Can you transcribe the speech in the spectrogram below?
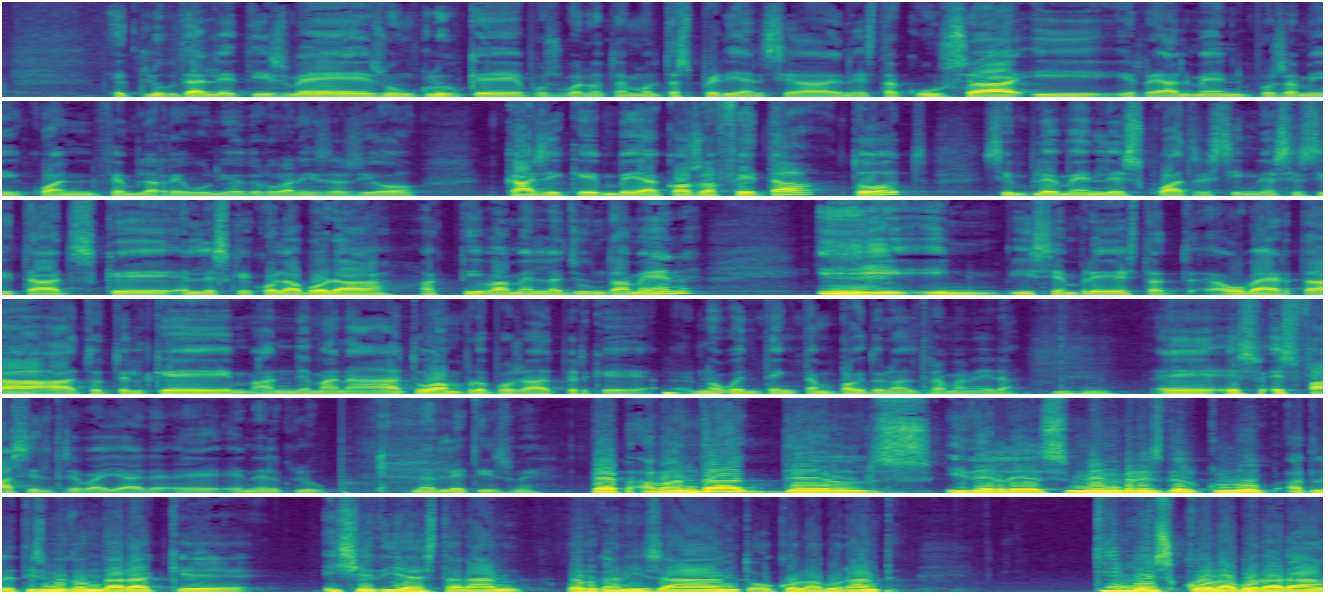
el club d'atletisme és un club que pues, bueno, té molta experiència en aquesta cursa i, i realment pues, a mi quan fem la reunió d'organització quasi que em veia cosa feta tot, simplement les 4 o 5 necessitats que, en les que col·labora activament l'Ajuntament i, i, i sempre he estat oberta a tot el que m'han demanat o han proposat perquè no ho entenc tampoc d'una altra manera. Uh -huh. eh, és, és fàcil treballar eh, en el club d'atletisme. Pep, a banda dels i de les membres del Club Atletisme d'Ondara que eixe dia estaran organitzant o col·laborant, qui més col·laborarà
